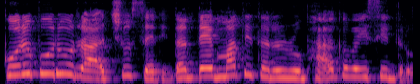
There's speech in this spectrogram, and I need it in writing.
ಕುರುಬೂರು ರಾಜು ಸೇರಿದಂತೆ ಮತ್ತಿತರರು ಭಾಗವಹಿಸಿದ್ರು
